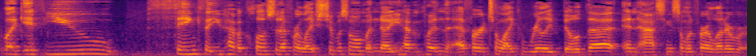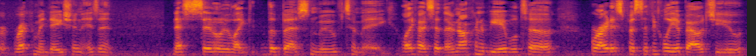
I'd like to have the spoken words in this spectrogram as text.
Like if you think that you have a close enough relationship with someone but know you haven't put in the effort to like really build that and asking someone for a letter of recommendation isn't necessarily like the best move to make. Like I said, they're not going to be able to write it specifically about you.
